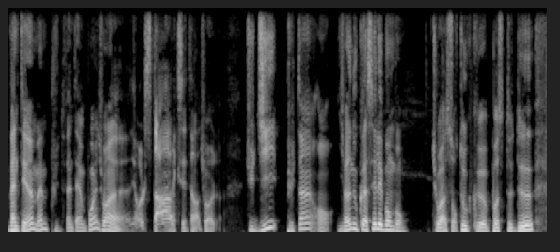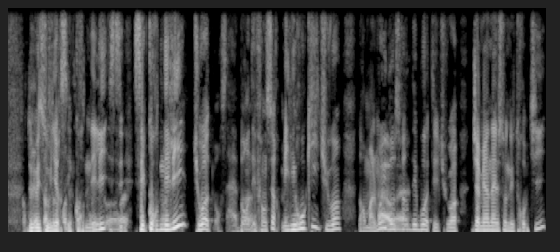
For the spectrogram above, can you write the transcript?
21 même, plus de 21 points, tu vois, euh, All-Star, etc. Tu vois, tu dis putain, on- il va nous casser les bonbons, tu vois, surtout que poste 2 de mes souvenirs, c'est Corneli, c'est Corneli, tu vois, bon, c'est un bon Ouais. défenseur, mais il est rookie, tu vois. Normalement, il Ah doit se faire déboîter, tu vois. Jamir Nelson est trop petit,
